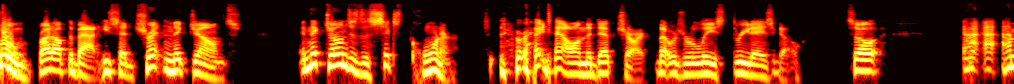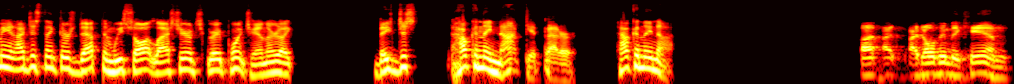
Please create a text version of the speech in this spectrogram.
boom, right off the bat, he said Trent and Nic Jones, and Nic Jones is the sixth corner right now on the depth chart that was released three days ago. So, I, I mean, I just think there's depth, and we saw it last year. It's a great point, Chandler. Like they just, how can they not get better? How can they not? I, I, I don't think they can.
